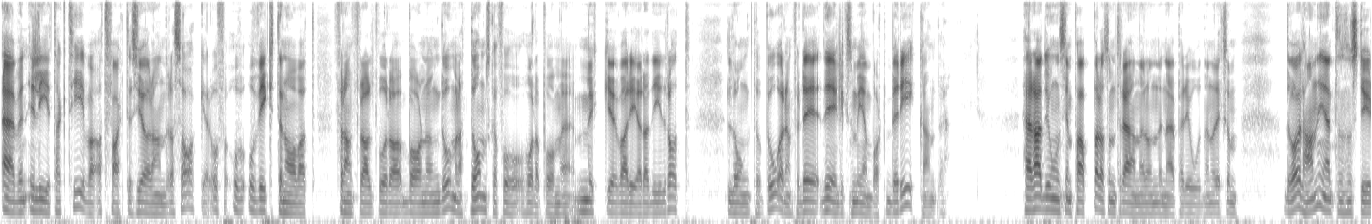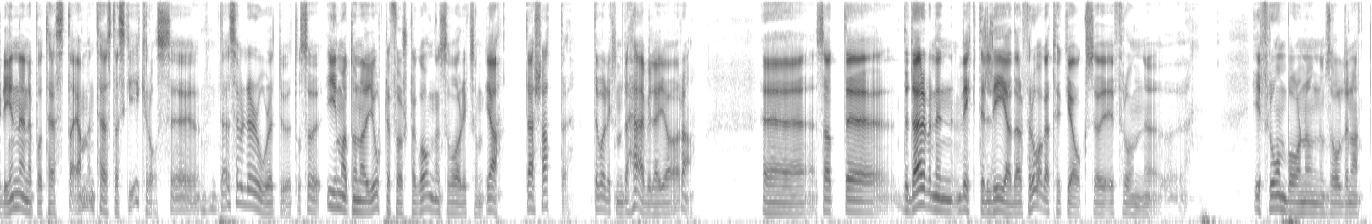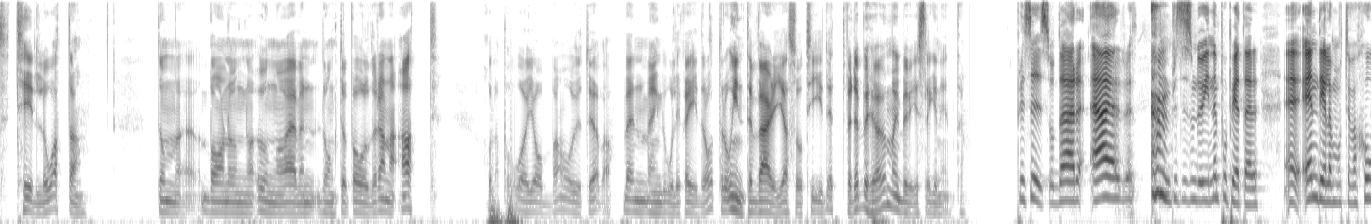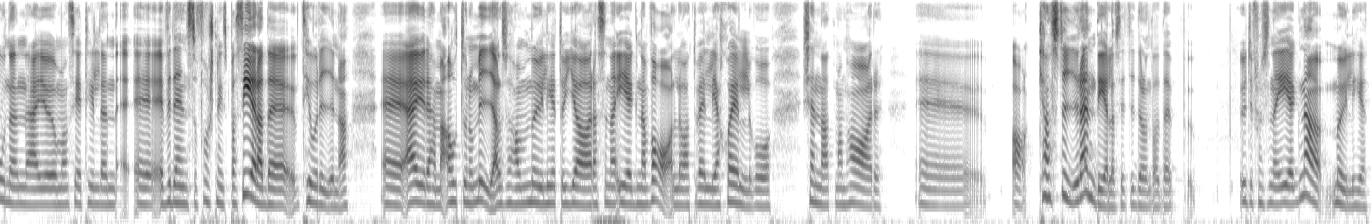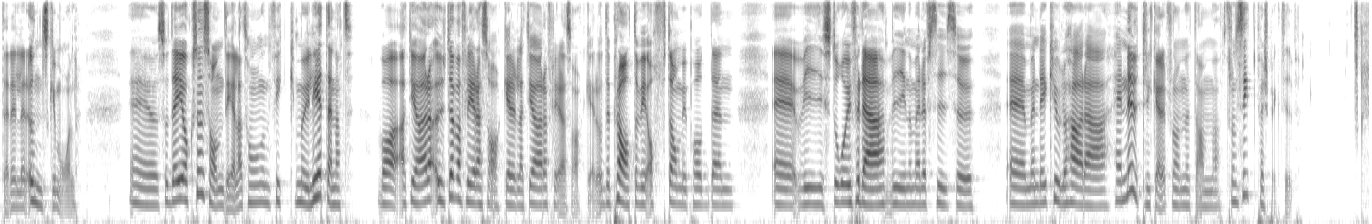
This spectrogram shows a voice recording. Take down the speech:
även elitaktiva att faktiskt göra andra saker. Och, och, och, vikten av att framförallt våra barn och ungdomar, att de ska få hålla på med mycket varierad idrott långt upp i åren. För det, det är liksom enbart berikande. Här hade hon sin pappa då, som tränare under den här perioden. Och liksom, det var väl han egentligen som styrde in henne på att testa. Ja men testa skicross. Eh, det ser väl roligt ut. Och så i och med att hon hade gjort det första gången så var det liksom, ja, där satt det. Det var liksom, det här vill jag göra. Eh, så att eh, det där är väl en viktig ledarfråga tycker jag också ifrån, eh, ifrån barn och ungdomsåldern att tillåta de barn och unga, unga och även långt upp i åldrarna att hålla på och jobba och utöva en mängd olika idrotter och inte välja så tidigt. För det behöver man ju bevisligen inte. Precis, och där är, precis som du är inne på Peter, eh, en del av motivationen är ju om man ser till den eh, evidens och forskningsbaserade teorierna, eh, är ju det här med autonomi, alltså ha möjlighet att göra sina egna val och att välja själv och känna att man har ja, kan styra en del av sitt idrottande utifrån sina egna möjligheter eller önskemål. Eh, så det är också en sån del, att hon fick möjligheten att, vara, att göra, utöva flera saker eller att göra flera saker. Och det pratar vi ofta om i podden. Eh, vi står ju för det, vi inom RFSISU. Eh, men det är kul att höra henne uttrycka det från ett annat, från sitt perspektiv.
